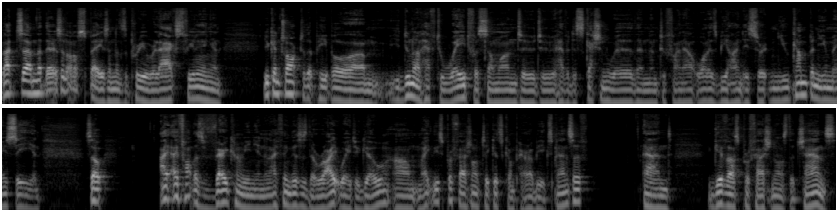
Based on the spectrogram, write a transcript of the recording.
but um, that there's a lot of space and it's a pretty relaxed feeling and you can talk to the people. Um, you do not have to wait for someone to, to have a discussion with and, and to find out what is behind a certain new company you may see. And so I, I found this very convenient, and I think this is the right way to go. Um, make these professional tickets comparably expensive, and give us professionals the chance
